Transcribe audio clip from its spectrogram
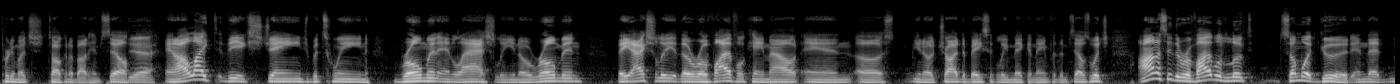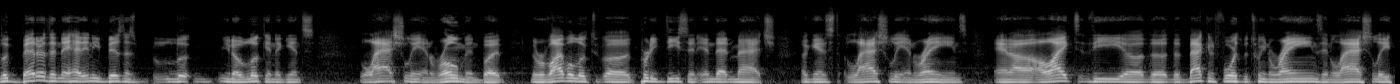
pretty much talking about himself. Yeah. And I liked the exchange between Roman and Lashley. You know, Roman. They actually the revival came out and uh, you know tried to basically make a name for themselves. Which honestly, the revival looked somewhat good and that looked better than they had any business look you know looking against Lashley and Roman, but the revival looked uh, pretty decent in that match against Lashley and Reigns, and uh, I liked the uh, the the back and forth between Reigns and Lashley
